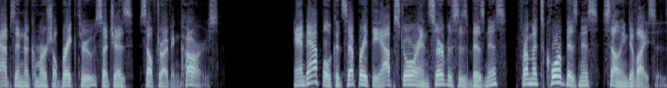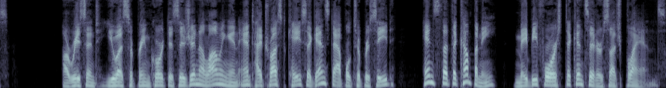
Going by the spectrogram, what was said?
absent a commercial breakthrough such as self driving cars. And Apple could separate the App Store and services business from its core business selling devices. A recent U.S. Supreme Court decision allowing an antitrust case against Apple to proceed hints that the company may be forced to consider such plans.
